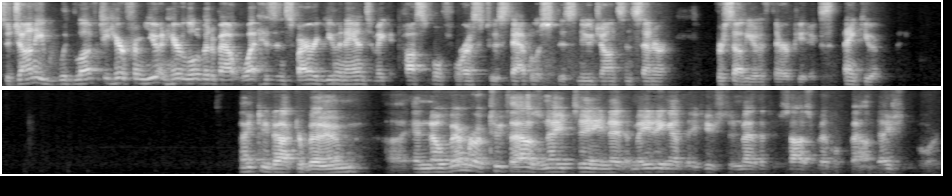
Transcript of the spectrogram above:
So, Johnny, would love to hear from you and hear a little bit about what has inspired you and Ann to make it possible for us to establish this new Johnson Center for Cellular Therapeutics. Thank you. Thank you, Dr. Boom. Uh, in November of 2018, at a meeting of the Houston Methodist Hospital Foundation Board,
